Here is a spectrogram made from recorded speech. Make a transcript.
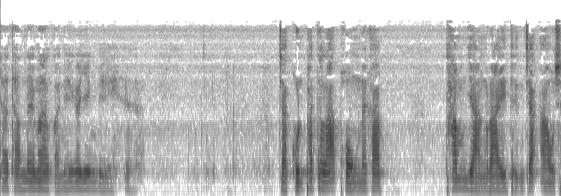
ถ้าทำได้มากกว่านี้ก็ยิ่งดี จากคุณพัทละพงศ์นะครับทำอย่างไรถึงจะเอาช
